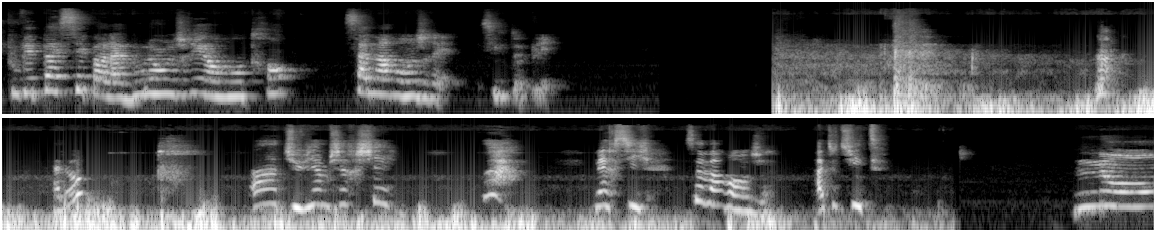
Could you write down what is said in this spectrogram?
tu pouvais passer par la boulangerie en rentrant, ça m'arrangerait, s'il te plaît. Allô Ah, tu viens me chercher Ah, Merci, ça m'arrange. À tout de suite. Non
